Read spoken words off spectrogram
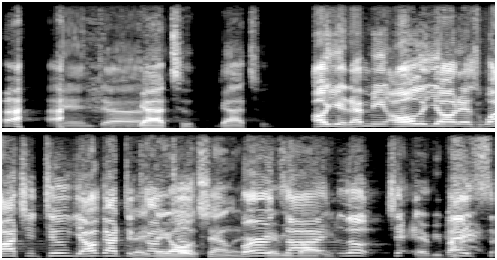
and uh got to. Got to. oh yeah, that mean all of y'all that's watching too, y'all got to They, come they too. all challenge. Bird's everybody. eye, look, che- Everybody. Hey,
